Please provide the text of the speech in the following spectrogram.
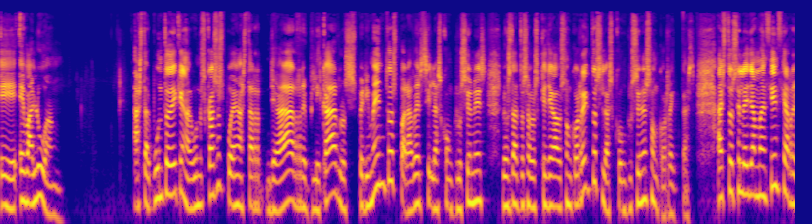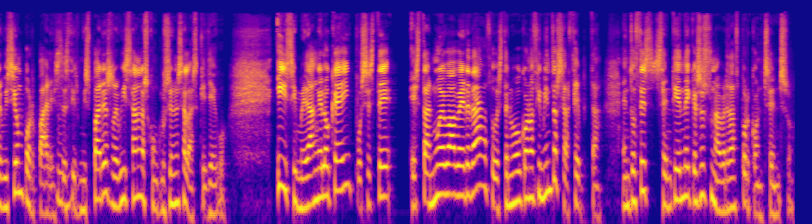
eh, evalúan hasta el punto de que en algunos casos pueden hasta llegar a replicar los experimentos para ver si las conclusiones, los datos a los que he llegado son correctos y las conclusiones son correctas. A esto se le llama en ciencia revisión por pares, es decir, mis pares revisan las conclusiones a las que llego. Y si me dan el ok, pues este esta nueva verdad o este nuevo conocimiento se acepta. Entonces se entiende que eso es una verdad por consenso.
